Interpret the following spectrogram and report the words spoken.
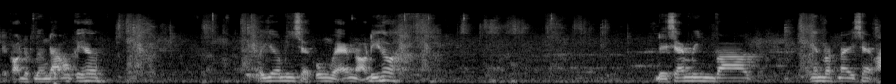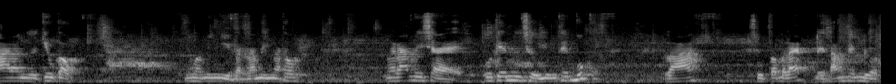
để có được lượng đam ok hơn. Bây giờ mình sẽ cùng với em nó đi thôi. Để xem mình và nhân vật này xem ai là người kêu cầu nhưng mà mình nghĩ vẫn là mình mà thôi. Ngoài ra mình sẽ ưu tiên mình sử dụng thêm book là super blast để tăng thêm được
